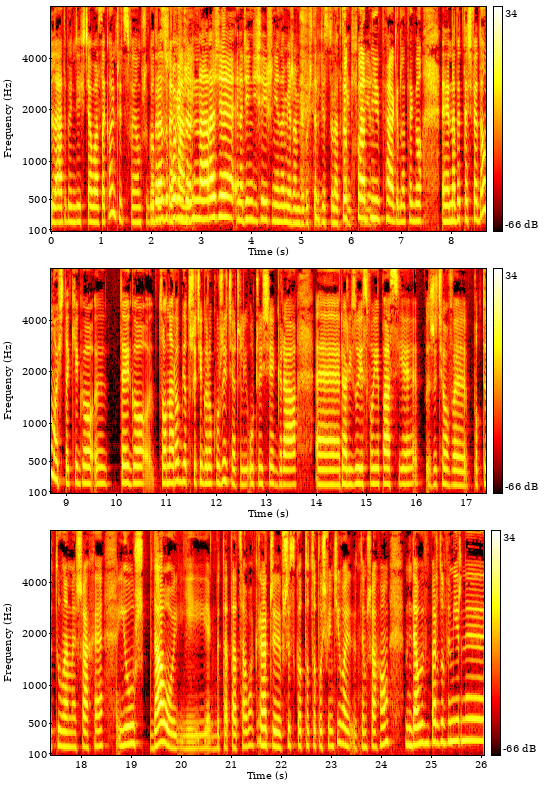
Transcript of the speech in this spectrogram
lat będzie chciała zakończyć swoją przygodę Od razu z powiem, że na razie, na dzień dzisiejszy nie zamierzam w wieku 40 lat. Dokładnie tak, dlatego e, nawet ta świadomość takiego e, tego, co ona robi od trzeciego roku życia, czyli uczy się, gra, e, realizuje swoje pasje życiowe pod tytułem szachy, już dało jej jakby ta, ta cała gra, czy wszystko to, co poświęciła tym szachom, dały bardzo wymierny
